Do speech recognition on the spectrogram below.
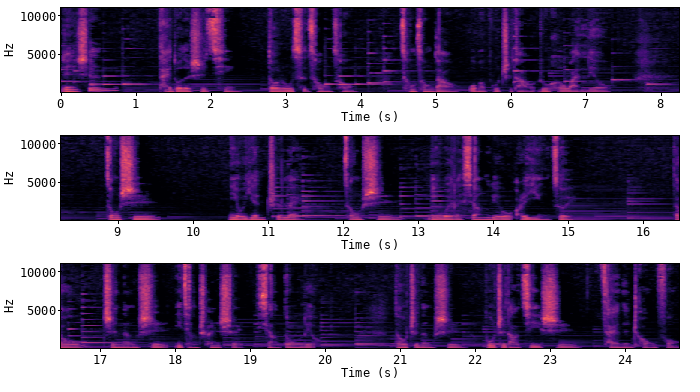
人生太多的事情都如此匆匆，匆匆到我们不知道如何挽留。纵使你有胭脂泪，纵使你为了香留而饮醉，都只能是一江春水向东流，都只能是。不知道几时才能重逢，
